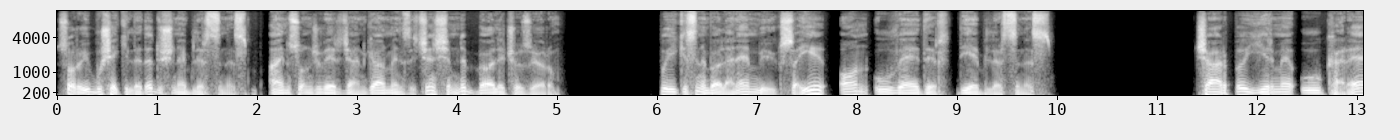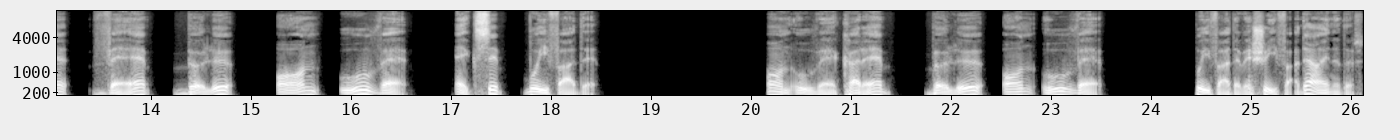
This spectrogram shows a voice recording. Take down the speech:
Soruyu bu şekilde de düşünebilirsiniz. Aynı sonucu vereceğini görmeniz için şimdi böyle çözüyorum. Bu ikisini bölen en büyük sayı 10 uv'dir diyebilirsiniz. Çarpı 20 u kare v bölü 10 uv eksi bu ifade. 10 uv kare bölü 10 uv. Bu ifade ve şu ifade aynıdır.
